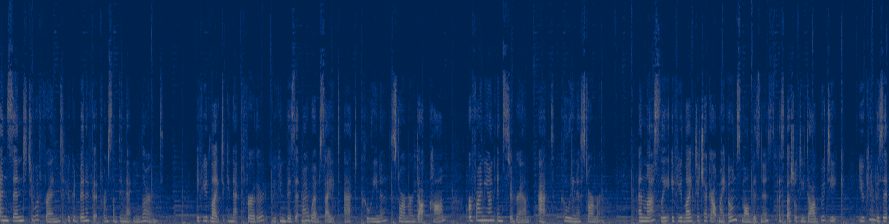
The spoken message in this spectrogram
and send to a friend who could benefit from something that you learned. If you'd like to connect further, you can visit my website at kalinastormer.com or find me on Instagram at kalinastormer. And lastly, if you'd like to check out my own small business, a specialty dog boutique, you can visit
